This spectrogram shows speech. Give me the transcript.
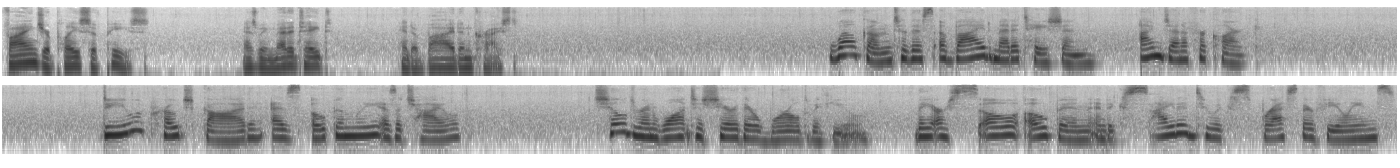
find your place of peace as we meditate and abide in Christ. Welcome to this Abide Meditation. I'm Jennifer Clark. Do you approach God as openly as a child? Children want to share their world with you. They are so open and excited to express their feelings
